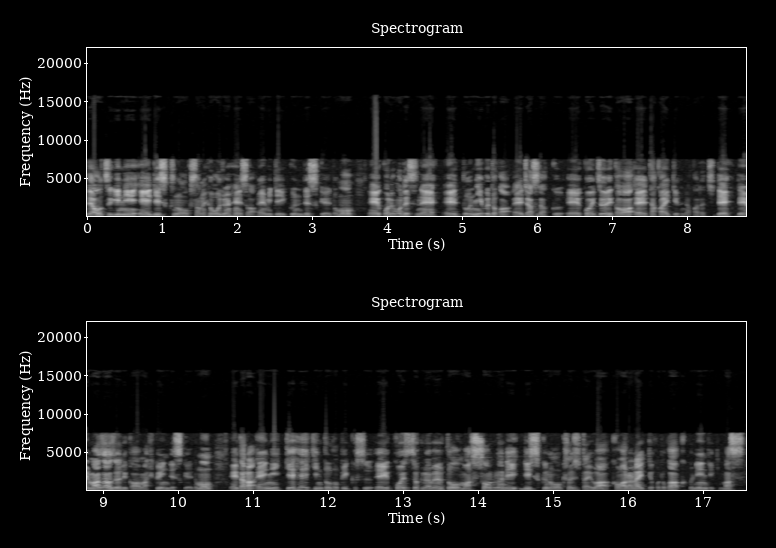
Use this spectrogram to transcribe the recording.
では、お次にえディスクの大きさの標準偏差え見ていくんですけれども、えこれもですね、えっと、2部とかえジャスダック、えこいつよりかはえ高いっていう風な形で、で、マザーズよりかはま低いんですけれども、えただ、え日経平均とトピックス、えこいつと比べると、まあ、そんなにリスクの大きさ自体は変わらないってことが確認できます。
